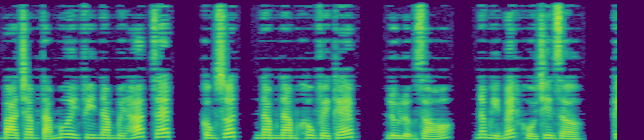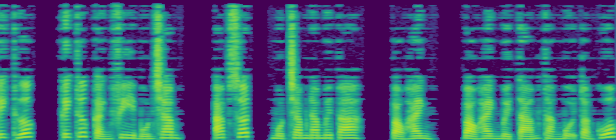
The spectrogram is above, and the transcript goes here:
380 V50Hz, công suất 550W, lưu lượng gió 5.000 m khối trên giờ, kích thước, kích thước cánh phi 400, áp suất 150Pa, bảo hành, bảo hành 18 tháng mỗi toàn quốc,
